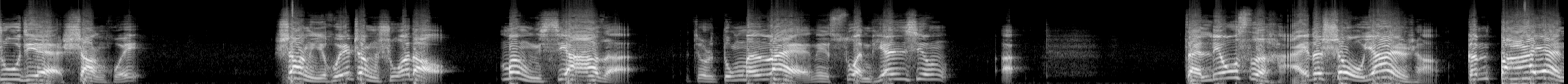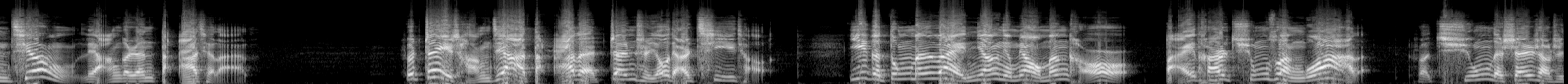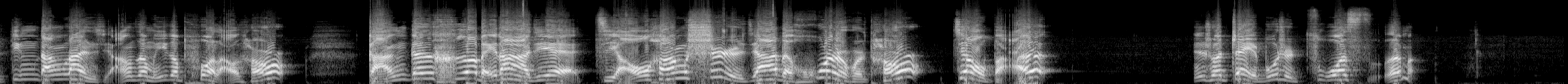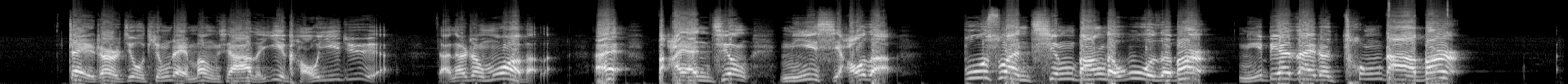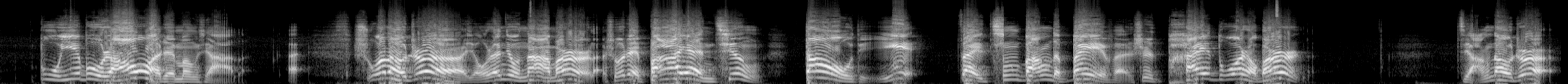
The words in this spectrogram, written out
书接上回，上一回正说到孟瞎子，就是东门外那算天星啊，在刘四海的寿宴上跟巴彦庆两个人打起来了。说这场架打的真是有点蹊跷了。一个东门外娘娘庙门口摆摊穷算卦的，说穷的身上是叮当乱响，这么一个破老头儿敢跟河北大街脚行世家的混混头叫板，您说这不是作死吗？这阵儿就听这孟瞎子一口一句，在那儿正磨翻了。哎，巴彦庆，你小子不算青帮的痦子辈儿，你别在这充大辈儿，不依不饶啊！这孟瞎子，哎，说到这儿，有人就纳闷了，说这巴彦庆到底在青帮的辈分是排多少辈儿呢？讲到这儿，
